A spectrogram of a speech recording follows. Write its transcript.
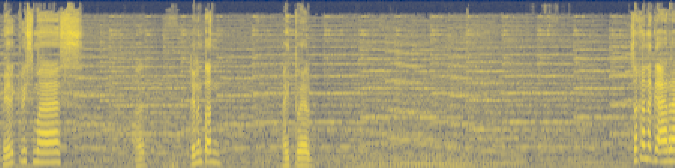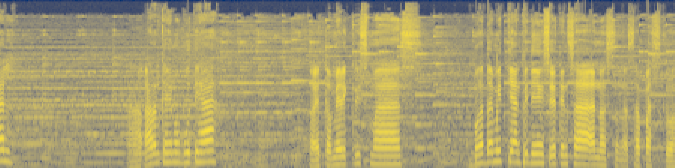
Merry Christmas. Ah, ilang taon? Ay, 12. Saan ka nag-aaral? Ah, aral kayo mabuti ha. Oh, ito, Merry Christmas. Mga damit yan, pwede niyong suotin sa, ano, sa, sa Pasko.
